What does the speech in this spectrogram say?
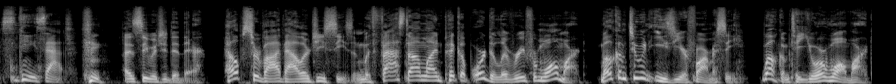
sneeze at. Hmm, I see what you did there. Help survive allergy season with fast online pickup or delivery from Walmart. Welcome to an easier pharmacy. Welcome to your Walmart.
